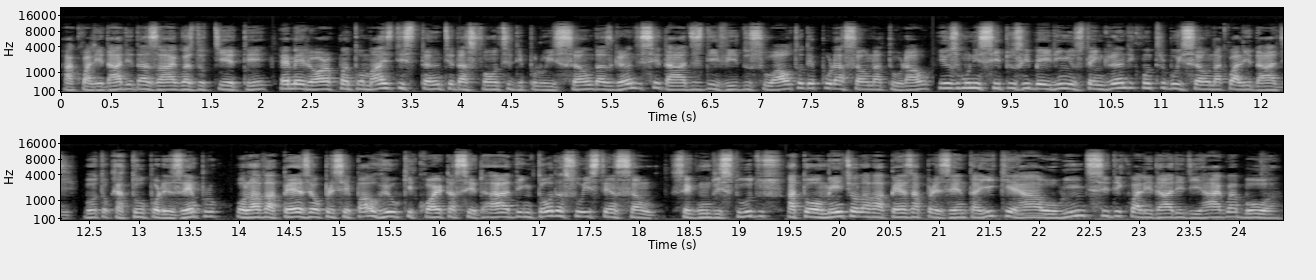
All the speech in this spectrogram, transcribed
A qualidade das águas do Tietê é melhor quanto mais distante das fontes de poluição das grandes cidades devido sua autodepuração natural e os municípios ribeirinhos têm grande contribuição na qualidade. Botucatu, por exemplo, o Lavapés é o principal rio que corta a cidade em toda sua extensão. Segundo estudos, atualmente o Lavapés apresenta IQA ou Índice de Qualidade de Água Boa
